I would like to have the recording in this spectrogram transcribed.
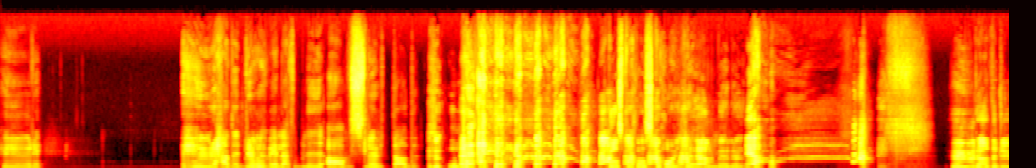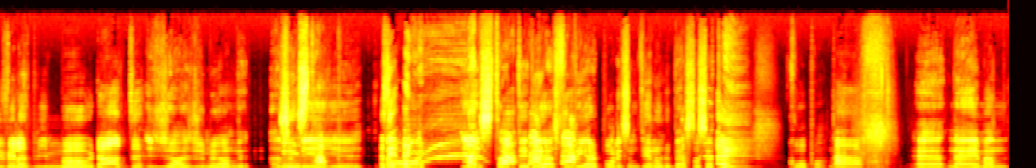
hur... Hur hade du velat bli avslutad? Oh. Låter som att man ska ha ihjäl mig nu. Ja. Hur hade du velat bli mördad? Jajamän. Alltså, det är Istapp. ju, ja, istapp. Det är det jag funderar på. Liksom. Det är nog det bästa sättet att gå på. Nej, Ja, eh, nej men...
